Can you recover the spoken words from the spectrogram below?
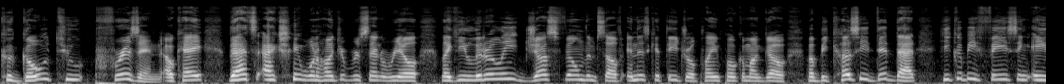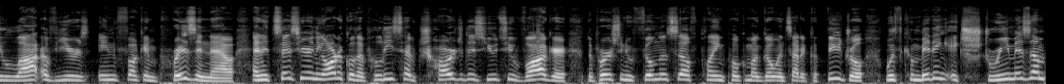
could go to prison, okay? That's actually 100% real. Like he literally just filmed himself in this cathedral playing Pokemon Go, but because he did that, he could be facing a lot of years in fucking prison now. And it says here in the article that police have charged this YouTube vlogger, the person who filmed himself playing Pokemon Go inside a cathedral, with committing extremism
